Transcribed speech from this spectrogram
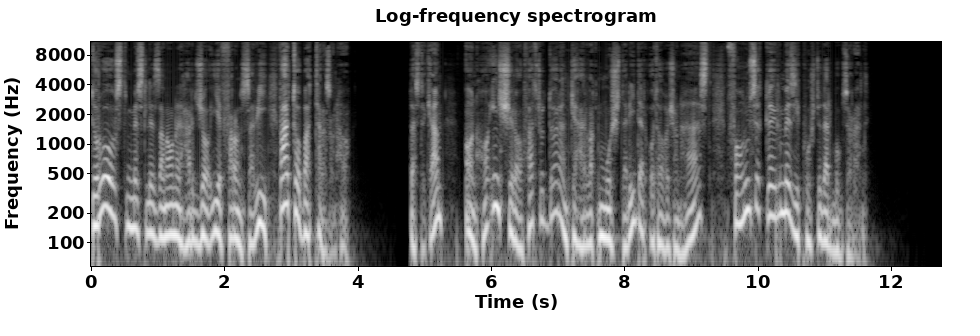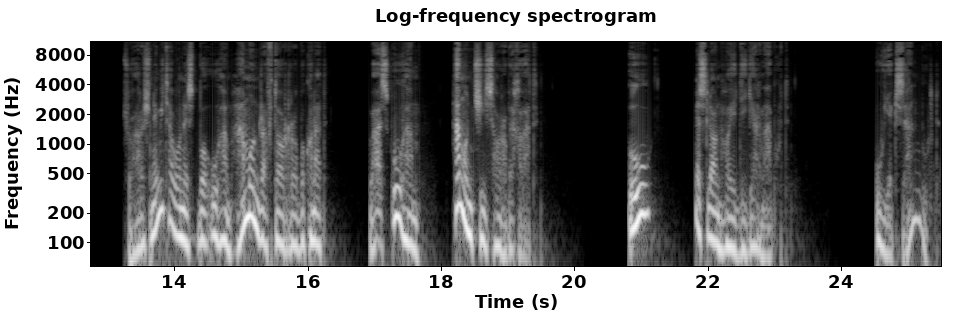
درست مثل زنان هرجایی فرانسوی و حتی بدتر از آنها. دست کم آنها این شرافت را دارند که هر وقت مشتری در اتاقشان هست فانوس قرمزی پشت در بگذارند. شوهرش نمی توانست با او هم همان رفتار را بکند و از او هم همان چیزها را بخواهد. او مثل آنهای دیگر نبود. او یک زن بود.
